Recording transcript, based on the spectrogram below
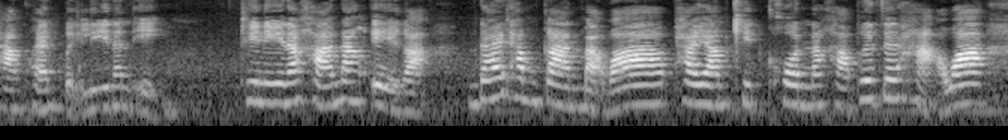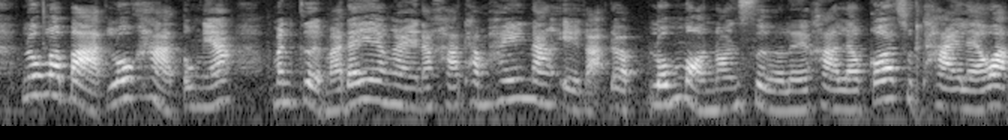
ทางแคว้นเป่ยลี่นั่นเอง ทีนี้นะคะนางเอกอะ่ะได้ทำการแบบว่าพยายามคิดคนนะคะ เพื่อจะหาว่าโรคระบาดโรคหาตรงเนี้ยมันเกิดมาได้ยังไงนะคะทำให้นางเอกอะ่ะแบบล้มหมอนนอนเสือเลยค่ะ แล้วก็สุดท้ายแล้วอะ่ะ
